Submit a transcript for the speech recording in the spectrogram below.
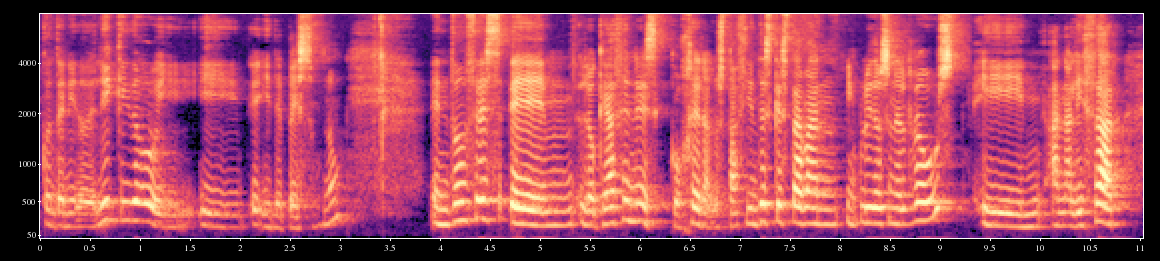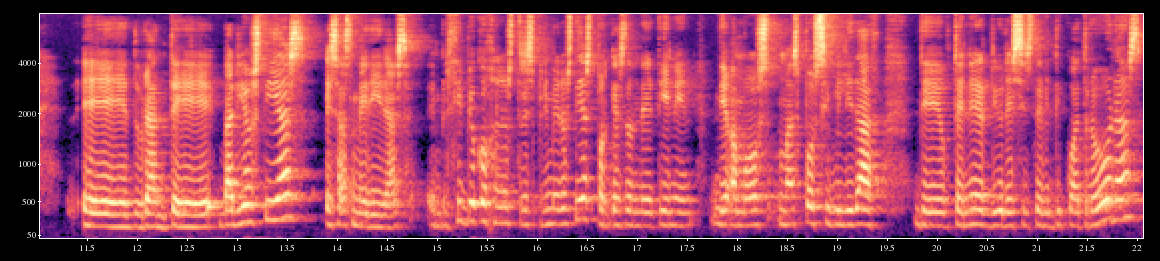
contenido de líquido y, de peso. Entonces, em, lo que hacen es coger a los pacientes que estaban incluidos en el ROSE y analizar eh, durante varios días esas medidas. En principio cogen los tres primeros días porque es donde tienen, digamos, más posibilidad de obtener diuresis de 24 horas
